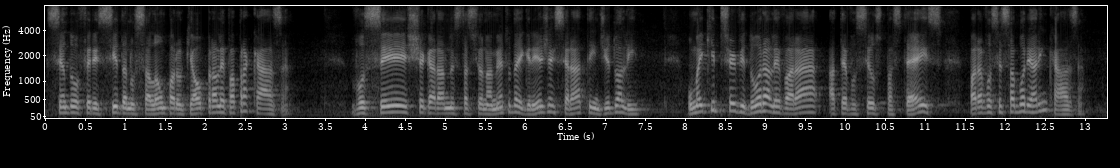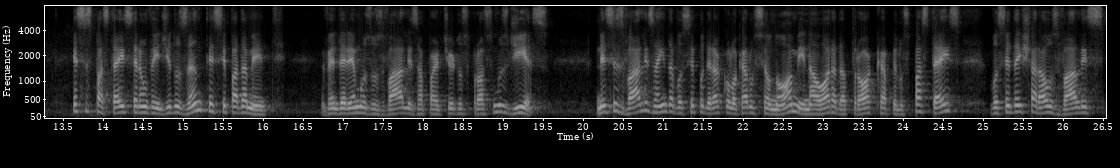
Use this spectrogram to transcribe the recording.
sendo oferecida no salão paroquial para levar para casa. Você chegará no estacionamento da igreja e será atendido ali. Uma equipe servidora levará até você os pastéis para você saborear em casa. Esses pastéis serão vendidos antecipadamente. Venderemos os vales a partir dos próximos dias. Nesses vales ainda você poderá colocar o seu nome e na hora da troca pelos pastéis, você deixará os vales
